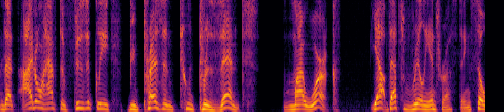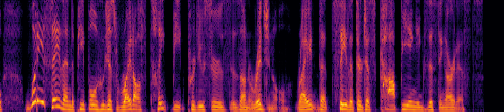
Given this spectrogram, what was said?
that I don't have to physically be present to present my work. Yeah, that's really interesting. So, what do you say then to people who just write off type beat producers as unoriginal, right? That say that they're just copying existing artists?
